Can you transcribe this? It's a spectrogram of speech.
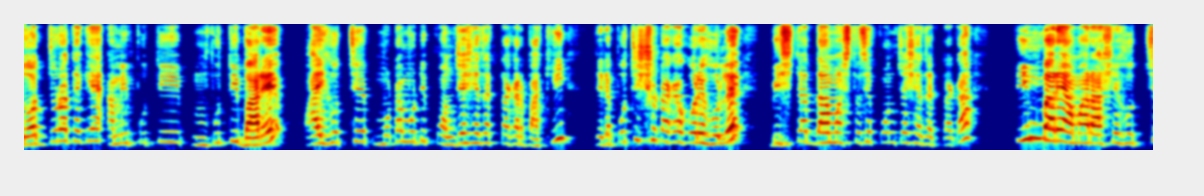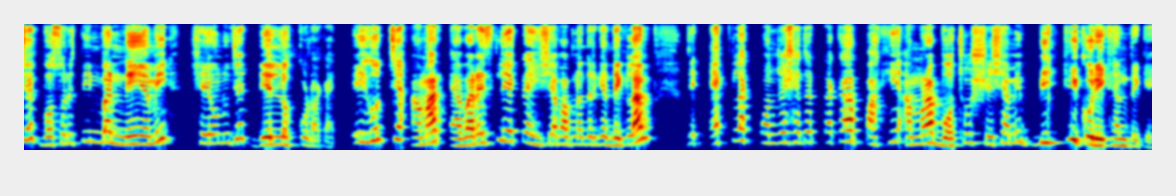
দশ জোড়া থেকে আমি প্রতি, প্রতিবারে পাই হচ্ছে মোটামুটি পঞ্চাশ হাজার টাকার পাখি, যেটা পঁচিশশো টাকা করে হলে বিশটার দাম আসতেছে পঞ্চাশ হাজার টাকা। তিনবারে আমার আসে হচ্ছে, বছরে তিনবার নেই আমি, সেই অনুযায়ী দেড় লক্ষ টাকায়। এই হচ্ছে আমার অ্যাভারেজলি একটা হিসাব আপনাদেরকে দেখলাম, যে এক লাখ পঞ্চাশ হাজার টাকার পাখি আমরা বছর শেষে আমি বিক্রি করি এখান থেকে।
